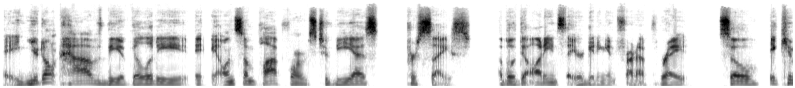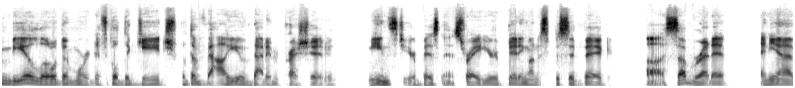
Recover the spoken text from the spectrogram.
You don't have the ability on some platforms to be as precise about the audience that you're getting in front of, right? So it can be a little bit more difficult to gauge what the value of that impression means to your business, right? You're bidding on a specific uh, subreddit, and yeah,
